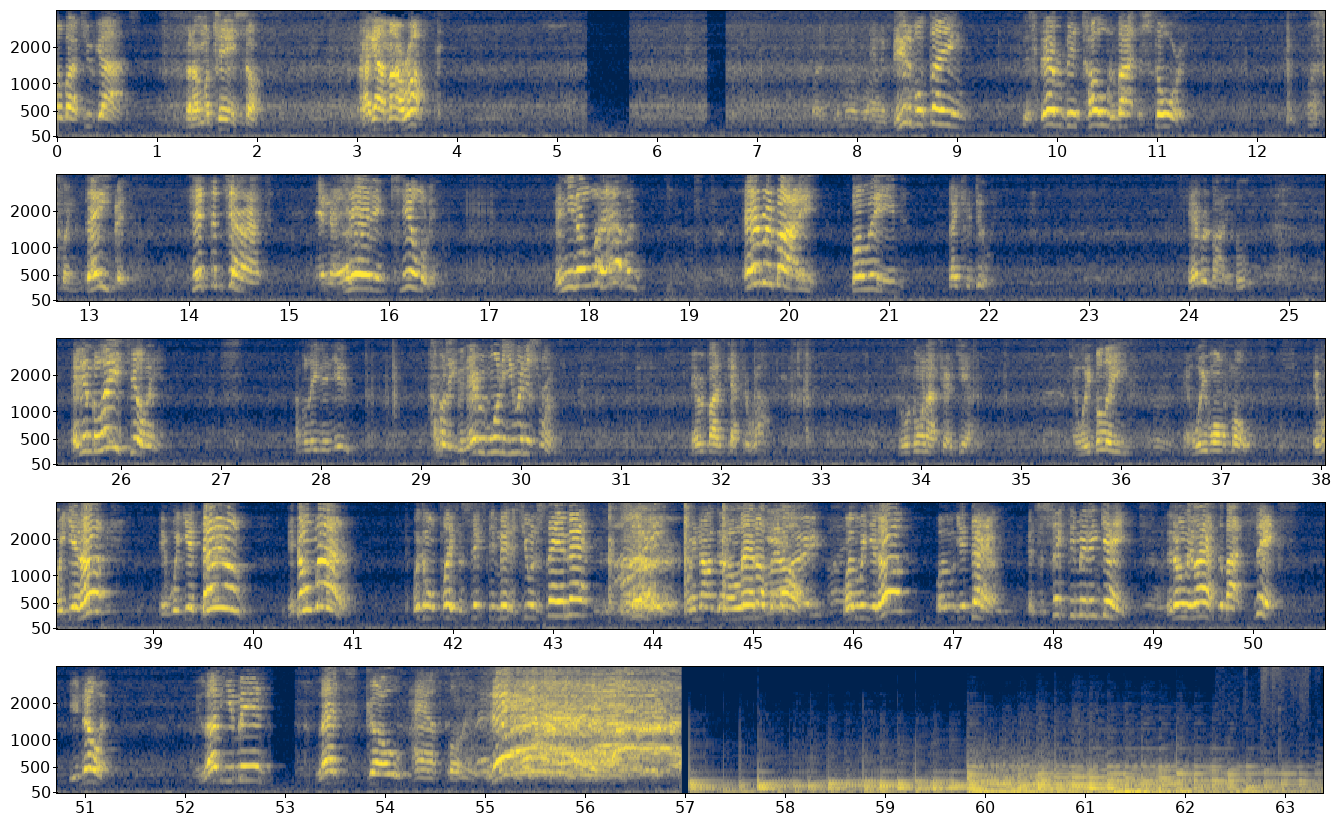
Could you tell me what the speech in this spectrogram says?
know about you guys, but I'm gonna tell you something. I got my rock. And the beautiful thing that's never been told about the story was when David hit the giant in the head and killed him. Then you know what happened? Everybody believed they could do it. Everybody believed. They didn't believe till then. I believe in you. I believe in every one of you in this room. Everybody's got their rock. And we're going out there together. And we believe. And we want more. If we get up, if we get down, it don't matter. We're going to play for 60 minutes. You understand that? Sir. We're not going to let up at all. Whether we get up, whether we get down. It's a 60 minute game. It only lasts about six. You know it. We love you, men. Let's go have fun.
